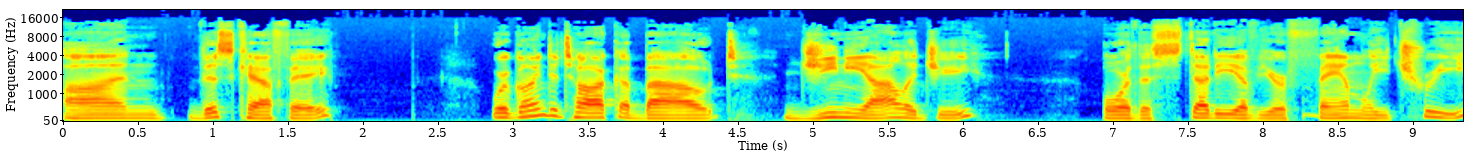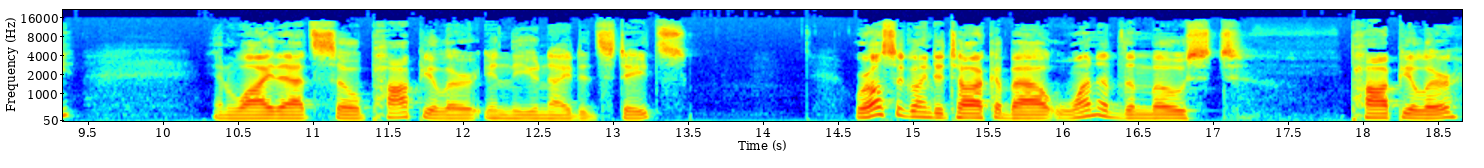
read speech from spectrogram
On this cafe, we're going to talk about genealogy or the study of your family tree and why that's so popular in the United States. We're also going to talk about one of the most popular,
